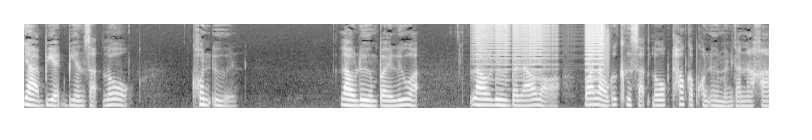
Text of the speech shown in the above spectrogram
อย่าเบียดเบียนสัตว์โลก คนอื่น เราลืมไปหรือว่าเราลืมไปแล้วหรอ ว่าเราก็คือสัตว์โลกเท่ากับคนอื่นเหมือนกันนะคะ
